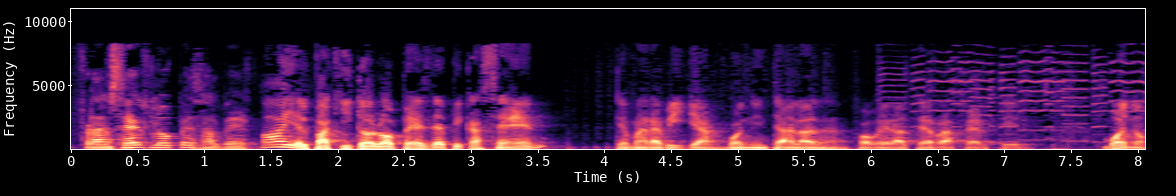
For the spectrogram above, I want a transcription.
Francesc López Albert. Ay, el Paquito López de Picassent. Qué maravilla, bonita la foguera Terra Fértil. Bueno,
